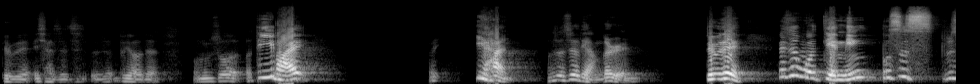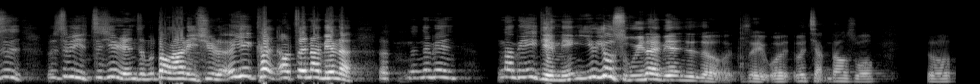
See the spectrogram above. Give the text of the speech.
对不对？一下子不晓得。我们说第一排一喊，我说这两个人，对不对？但是我点名不是不是不是这些人怎么到哪里去了？哎，一看哦，在那边了。呃，那那边那边一点名又又属于那边，这种。所以我我讲到说说，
